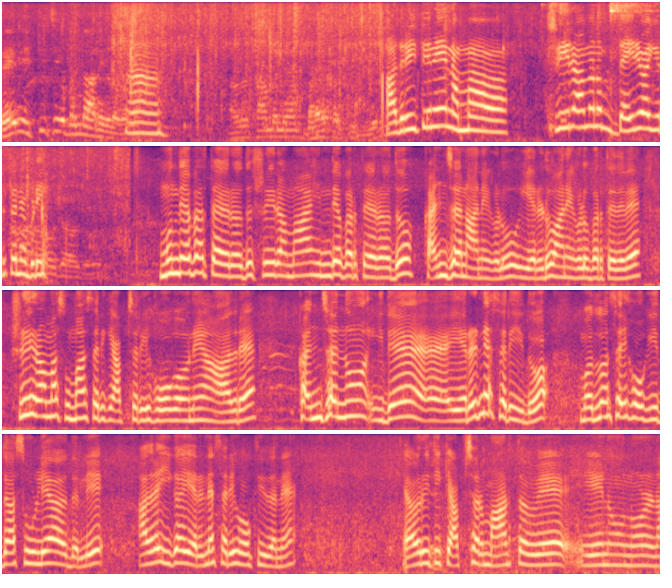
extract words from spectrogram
ಧೈರ್ಯ ಇತ್ತೀಚೆಗೆ ಬಂದ ಆನೆಗಳು. ಭಯ ಪಡ್ತಿದ್ವಿ ಅದೇ ರೀತಿನೇ ನಮ್ಮ ಶ್ರೀರಾಮನು ಧೈರ್ಯವಾಗಿರ್ತಾನೆ ಬಿಡಿ. ಮುಂದೆ ಬರ್ತಾ ಇರೋದು ಶ್ರೀರಾಮ, ಹಿಂದೆ ಬರ್ತಾ ಇರೋದು ಕಂಜನ ಆನೆಗಳು, ಎರಡು ಆನೆಗಳು ಬರ್ತಾ ಇದ್ದಾವೆ ಶ್ರೀರಾಮ ಸುಮಾರು ಸರಿ ಕ್ಯಾಪ್ಚರಿಗೆ ಹೋಗೋವನೇ ಆದರೆ ಕಂಜನ್ನು ಇದೇ ಎರಡನೇ ಸರಿ ಇದು. ಮೊದಲೊಂದು ಸರಿ ಹೋಗಿದ್ದ ಸುಳ್ಯದಲ್ಲಿ, ಆದರೆ ಈಗ ಎರಡನೇ ಸರಿ ಹೋಗ್ತಿದ್ದಾನೆ. ಯಾವ ರೀತಿ ಕ್ಯಾಪ್ಚರ್ ಮಾಡ್ತವೆ, ಏನು ನೋಡೋಣ.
